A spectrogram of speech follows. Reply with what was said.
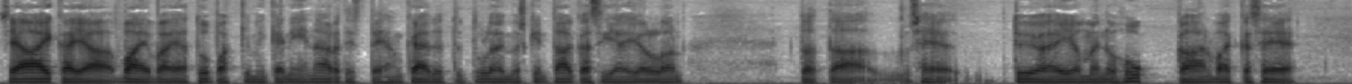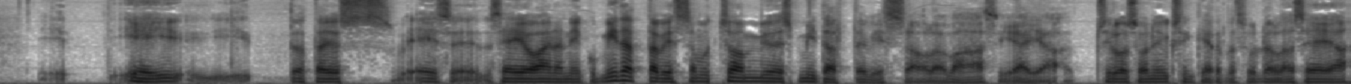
se aika ja vaiva ja tupakki, mikä niihin artisteihin on käytetty, tulee myöskin takaisin ja jolloin tota, se työ ei ole mennyt hukkaan, vaikka se ei, tota, jos ei, se, se ei ole aina niin kuin mitattavissa, mutta se on myös mitattavissa oleva asia ja silloin se on yksinkertaisuudella se ja,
